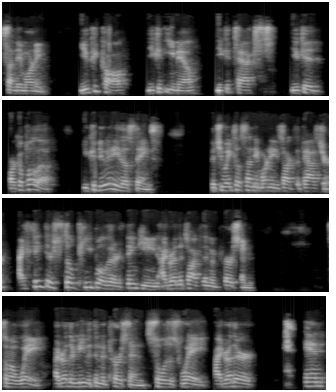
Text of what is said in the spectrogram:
Sunday morning you could call, you could email, you could text, you could Marco Polo, you could do any of those things. But you wait till Sunday morning to talk to the pastor. I think there's still people that are thinking, I'd rather talk to them in person. So I'm gonna wait. I'd rather meet with them in person. So we'll just wait. I'd rather and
